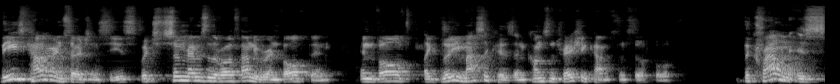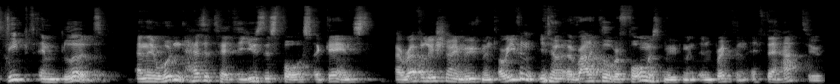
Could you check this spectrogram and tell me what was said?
These counterinsurgencies, which some members of the royal family were involved in, involved like bloody massacres and concentration camps and so forth. The crown is steeped in blood, and they wouldn't hesitate to use this force against a revolutionary movement or even, you know, a radical reformist movement in Britain if they had to.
